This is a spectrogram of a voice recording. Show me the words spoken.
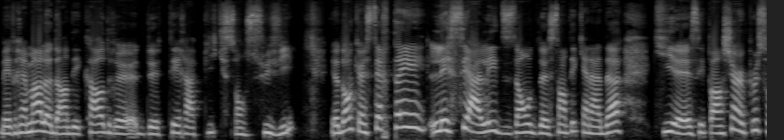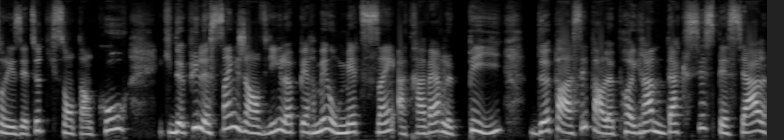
mais vraiment là dans des cadres de thérapies qui sont suivies. Il y a donc un certain laisser-aller, disons, de Santé Canada qui euh, s'est penché un peu sur les études qui sont en cours et qui, depuis le 5 janvier, permet aux médecins à travers le pays de passer par le programme d'accès spécial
